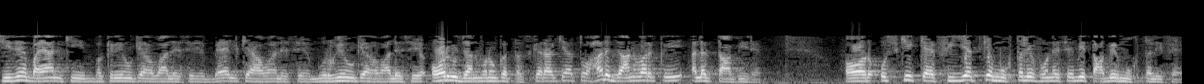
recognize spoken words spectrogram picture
چیزیں بیان کی، بکریوں کے حوالے سے، بیل کے حوالے سے، مرغیوں کے حوالے سے اور بھی جانوروں کا تذکرہ کیا، تو ہر جانور کی الگ تعبیر ہے۔ اور اس کی کیفیت کے مختلف ہونے سے بھی تعبیر مختلف ہے۔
